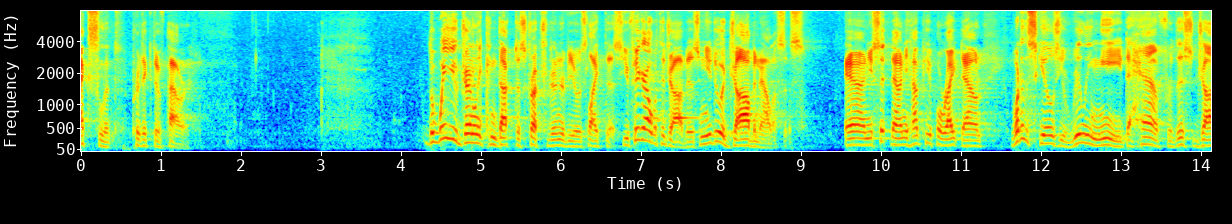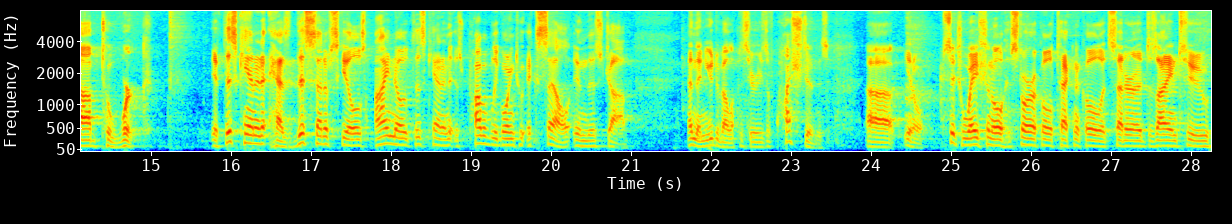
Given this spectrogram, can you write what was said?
excellent predictive power. The way you generally conduct a structured interview is like this. You figure out what the job is, and you do a job analysis. And you sit down, you have people write down, what are the skills you really need to have for this job to work? If this candidate has this set of skills, I know that this candidate is probably going to excel in this job. And then you develop a series of questions, uh, you know, situational, historical, technical, et cetera, designed to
